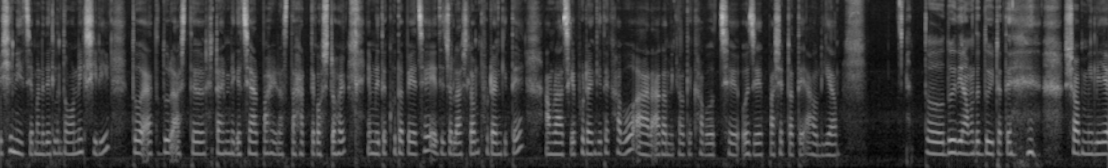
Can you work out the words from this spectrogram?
বেশি নিচে মানে দেখলেন তো অনেক সিঁড়ি। তো এত দূর আসতে টাইম লেগেছে আর পাহাড়ি রাস্তা হাঁটতে কষ্ট হয়। এমনিতে ক্ষুদা পেয়েছে এতে চলে আসলাম ফুটাঙ্কিতে আমরা আজকে ফুটাঙ্কিতে খাব আর আগামীকালকে খাব হচ্ছে ওই যে পাশেরটাতে আউলিয়া। তো দুই দিন আমাদের দুইটাতে সব মিলিয়ে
